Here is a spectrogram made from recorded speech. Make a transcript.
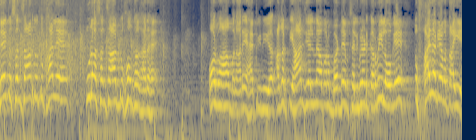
नहीं तो संसार तो दुखाले है। पूरा संसार दुखों का घर है। और वहाँ मना रहे हैप्पी न्यू ईयर अगर तिहाड़ जेल में आप अपना बर्थडे सेलिब्रेट कर भी लोगे तो फ़ायदा क्या बताइए?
